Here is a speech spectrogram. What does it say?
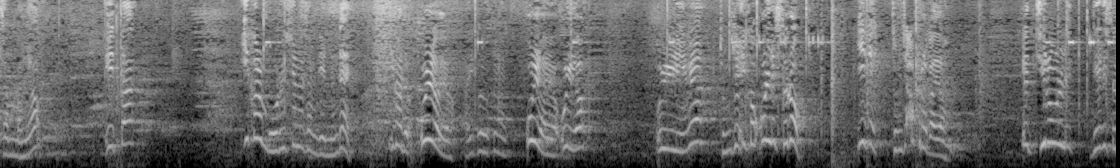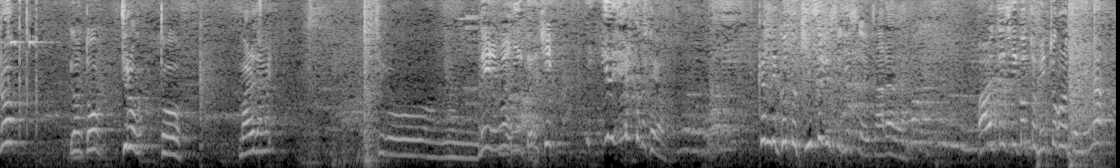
잠깐만요. 일단 이걸 모르시는 사람도 있는데 이거를 올려요. 아 이걸 그냥 올려요. 올려. 올리면 점점 이거 올릴수록 이게 점점 앞으로 가요. 이거 뒤로 올리, 내릴수록 이건 또 뒤로 더 말하자면 뒤로 하면 내리면 이것이 이렇게 가요. 근데 그것도 기술일 수도 있어요. 잘하면. 말했듯이 이것도 왼쪽으로 돌리면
